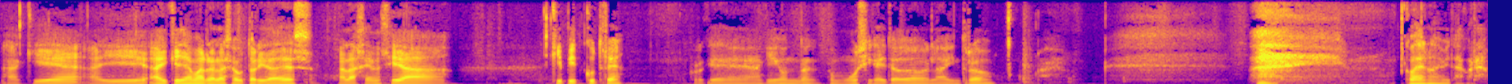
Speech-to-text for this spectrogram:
Aquí hay, hay que llamar a las autoridades, a la agencia Keep It Cutre, porque aquí con, música y todo, la intro. Ay, cuaderno de bitácora.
